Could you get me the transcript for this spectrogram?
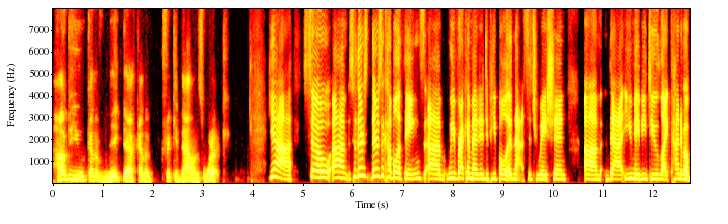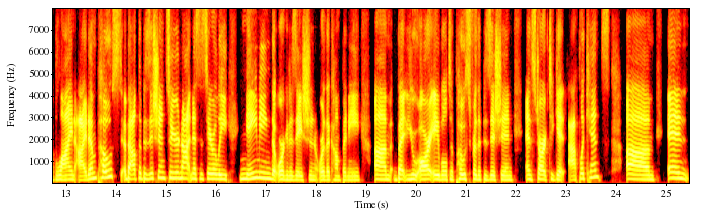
how do you kind of make that kind of tricky balance work? Yeah. So, um, so there's there's a couple of things um, we've recommended to people in that situation um, that you maybe do like kind of a blind item post about the position. So you're not necessarily naming the organization or the company, um, but you are able to post for the position and start to get applicants. Um, and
